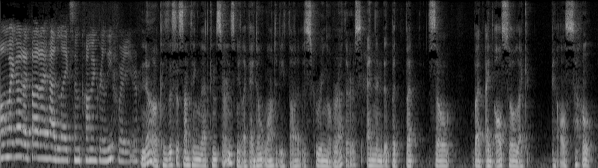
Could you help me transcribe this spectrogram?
Oh my god, I thought I had like some comic relief for you. No, because this is something that concerns me. Like I don't want to be thought of as screwing over others, and then the, but but so but I'd also like I also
